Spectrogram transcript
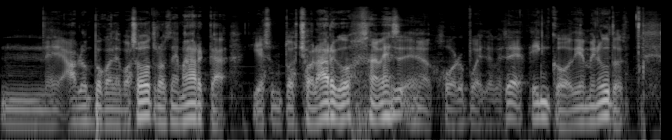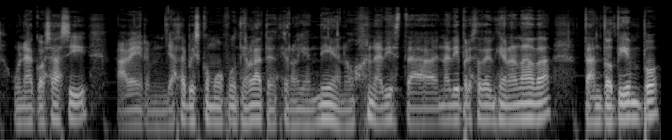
mm, eh, habla un poco de vosotros, de marca y es un tocho largo, ¿sabes? Eh, mejor pues yo qué sé, 5 o 10 minutos, una cosa así, a ver, ya sabéis cómo funciona la atención hoy en día, ¿no? Nadie está, nadie presta atención a nada tanto tiempo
